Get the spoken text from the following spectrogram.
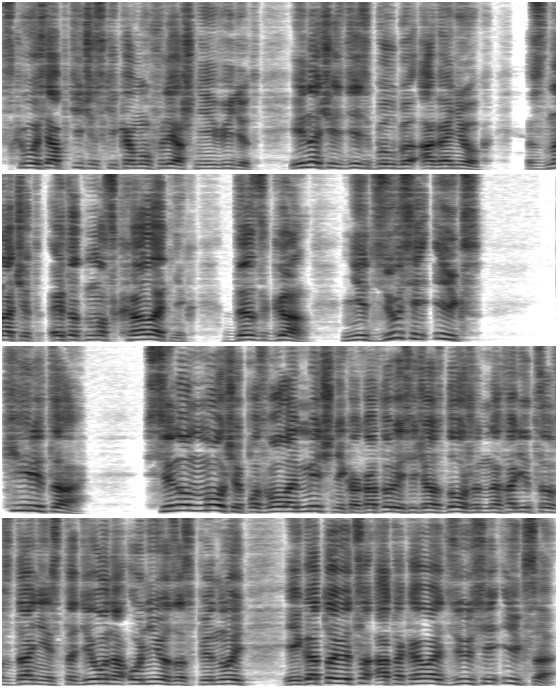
сквозь оптический камуфляж не видит, иначе здесь был бы огонек. Значит, этот маскхалатник, Десган, не Дзюси Икс? Кирита! Синон молча позвала мечника, который сейчас должен находиться в здании стадиона у нее за спиной и готовиться атаковать Зюси Икса.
